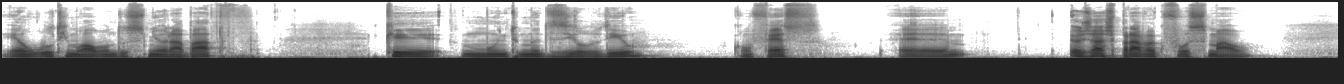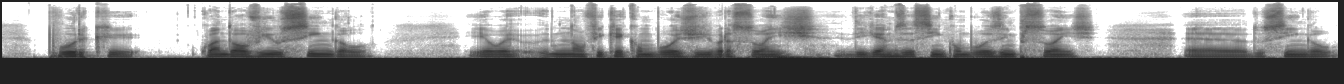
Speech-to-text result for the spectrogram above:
é o último álbum do Sr. Abath que muito me desiludiu, confesso. Eu já esperava que fosse mau, porque quando ouvi o single eu eh, não fiquei com boas vibrações, digamos assim, com boas impressões eh, do single.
